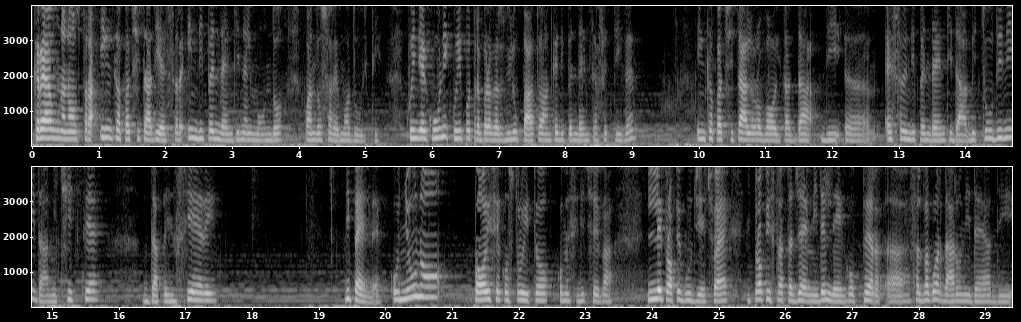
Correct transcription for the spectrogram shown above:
crea una nostra incapacità di essere indipendenti nel mondo quando saremo adulti. Quindi alcuni qui potrebbero aver sviluppato anche dipendenze affettive, incapacità a loro volta da, di eh, essere indipendenti da abitudini, da amicizie, da pensieri. Dipende, ognuno poi si è costruito, come si diceva, le proprie bugie, cioè i propri stratagemmi dell'ego per eh, salvaguardare un'idea di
